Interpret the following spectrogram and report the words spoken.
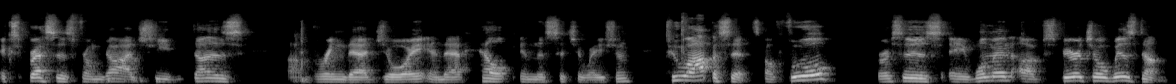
expresses from God, she does uh, bring that joy and that help in this situation. Two opposites a fool versus a woman of spiritual wisdom.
